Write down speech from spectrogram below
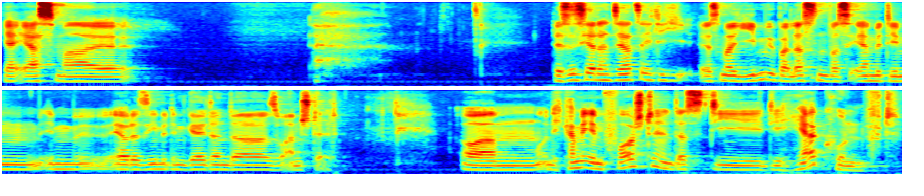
ja erstmal das ist ja dann tatsächlich erstmal jedem überlassen, was er mit dem, er oder sie mit dem Geld dann da so anstellt. Ähm, und ich kann mir eben vorstellen, dass die, die Herkunft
